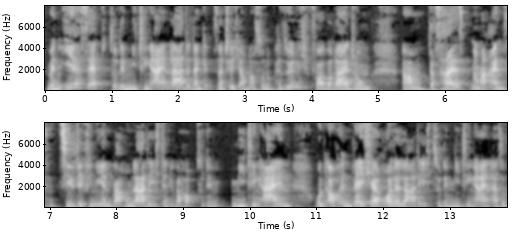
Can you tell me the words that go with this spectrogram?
wenn ihr selbst zu dem Meeting einladet, dann gibt es natürlich auch noch so eine persönliche Vorbereitung. Ähm, das heißt, Nummer eins, Ziel definieren, warum lade ich denn überhaupt zu dem Meeting ein und auch in welcher Rolle lade ich zu dem Meeting ein. Also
